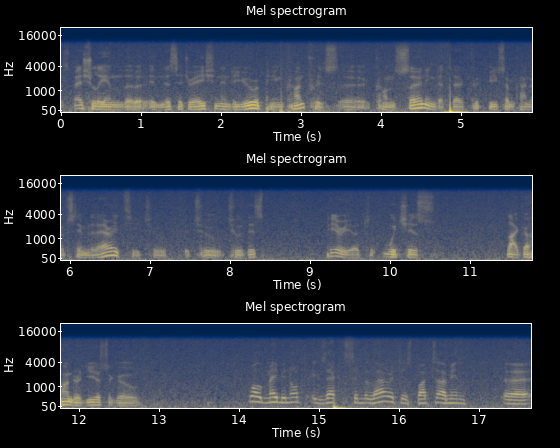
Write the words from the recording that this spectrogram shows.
especially in the in the situation in the European countries uh, concerning that there could be some kind of similarity to to to this period which is like a hundred years ago Well, maybe not exact similarities, but I mean, uh,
